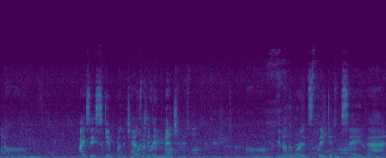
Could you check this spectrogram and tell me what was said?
Um, I say skip by the chance that they didn't mention it. Um, in other words, they didn't say that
